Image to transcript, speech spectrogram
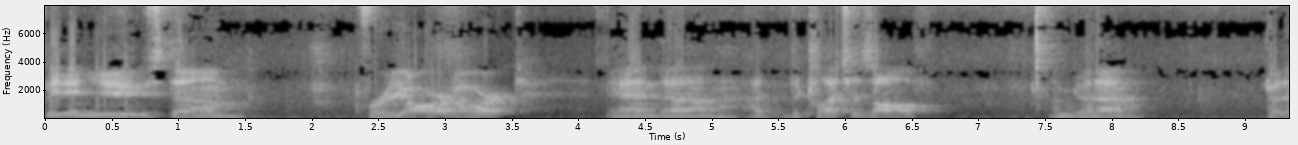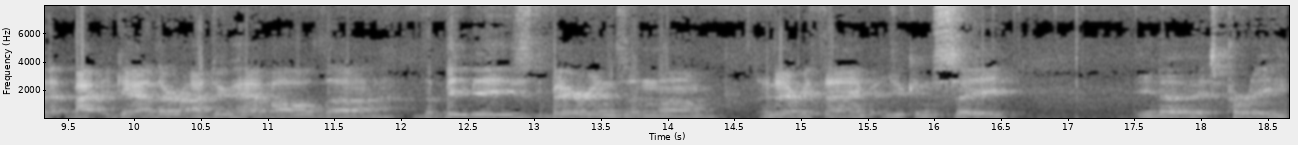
being used um, for yard art and uh, I, the clutch is off. I'm gonna put it back together. I do have all the the BBs, the bearings, and um, and everything, but you can see, you know, it's pretty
